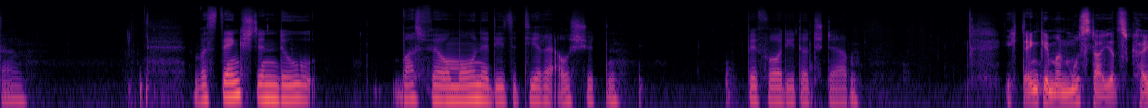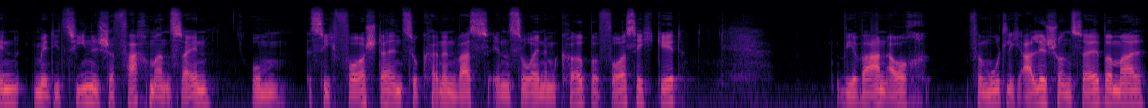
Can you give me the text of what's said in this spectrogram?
Total. Was denkst denn du, was für Hormone diese Tiere ausschütten, bevor die dort sterben? Ich denke, man muss da jetzt kein medizinischer Fachmann sein, um sich vorstellen zu können, was in so einem Körper vor sich geht. Wir waren auch vermutlich alle schon selber mal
